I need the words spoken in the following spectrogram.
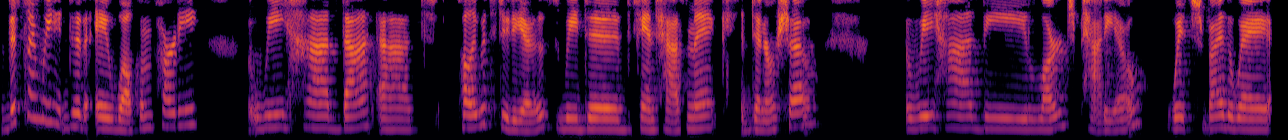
This time we did a welcome party. We had that at Hollywood Studios. We did Fantasmic dinner show. We had the large patio, which, by the way,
